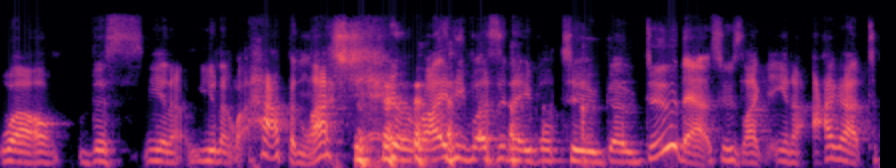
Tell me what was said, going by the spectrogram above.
Well, this, you know, you know what happened last year, right? he wasn't able to go do that. So he's like, you know, I got to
